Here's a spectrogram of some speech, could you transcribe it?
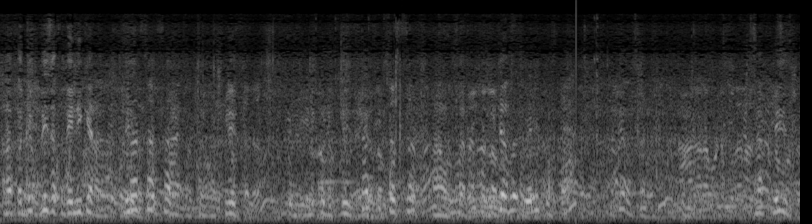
ಅಣ್ಣ ಕೊದ್ದು ಪ್ಲೀಸ್ ಅದು ಬೆಲಿಕೆ ಅಣ್ಣ sir sir sir please please sir sir ಹಾಂ ಸರ್ ಪ್ಲೀಸ್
